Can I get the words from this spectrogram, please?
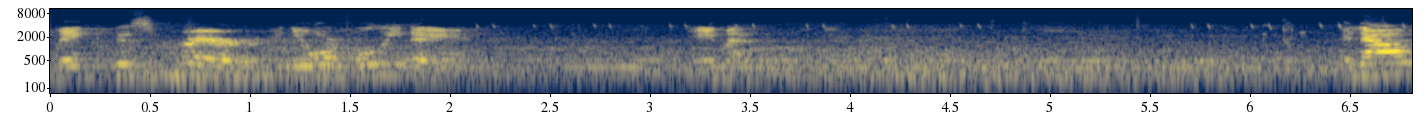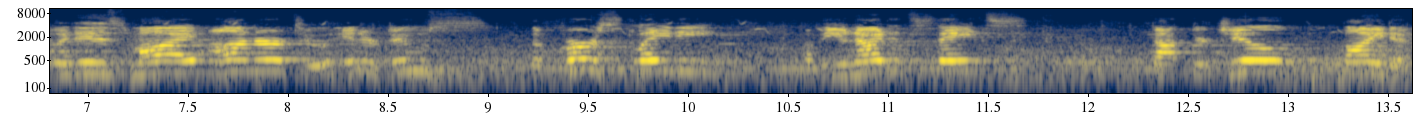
make this prayer in your holy name. Amen. And now it is my honor to introduce the First Lady of the United States, Dr. Jill Biden.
